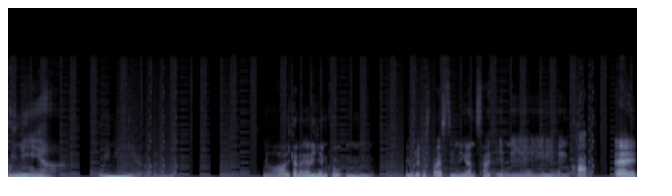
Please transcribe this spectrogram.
Ruinier. Ruinieren. Oh, ich kann da gar nicht hingucken. Theoretisch beißt sie ihm die ganze Zeit in den Kopf. Ey,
